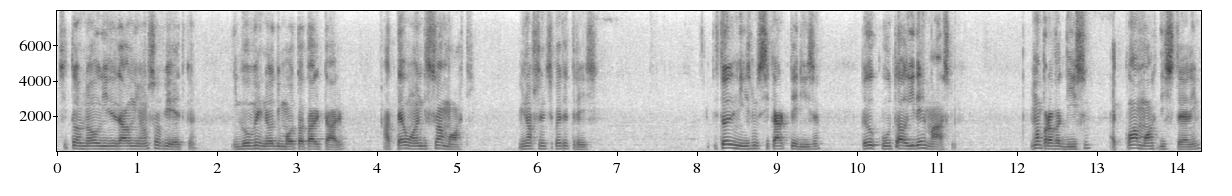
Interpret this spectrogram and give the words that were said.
se tornou líder da União Soviética e governou de modo totalitário até o ano de sua morte, 1953. O stalinismo se caracteriza pelo culto ao líder máximo. Uma prova disso é que com a morte de Stalin,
